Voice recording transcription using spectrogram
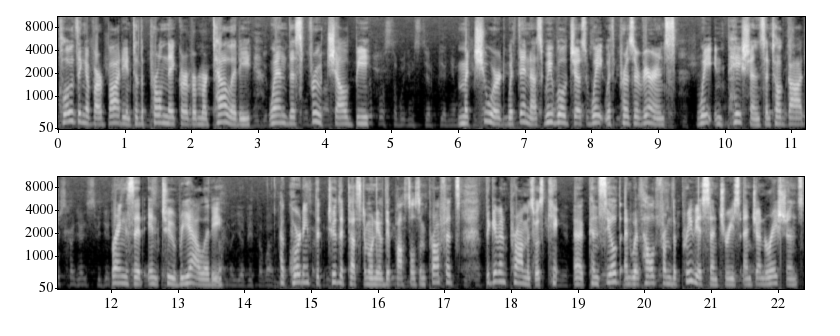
clothing of our body into the pearl nacre of immortality, when this fruit shall be matured within us, we will just wait with perseverance, wait in patience until God brings it into reality. According to the testimony of the apostles and prophets, the given promise was uh, concealed and withheld from the previous centuries and generations.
